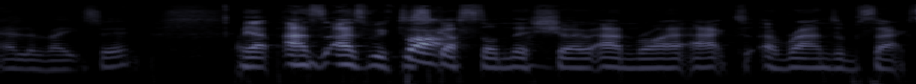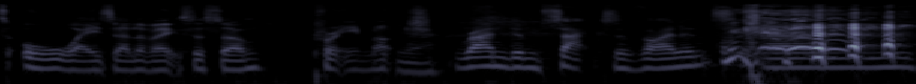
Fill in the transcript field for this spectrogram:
elevates it. Yeah. As as we've But- discussed on this show and Riot Act, a random sax always elevates a song, pretty much. Random sax of violence. Um,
